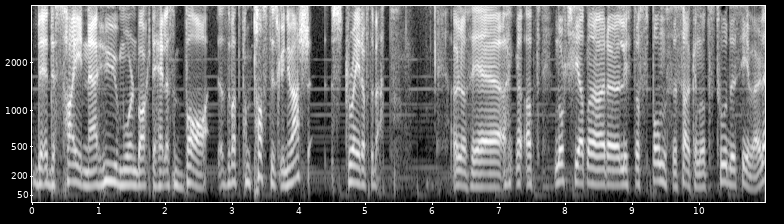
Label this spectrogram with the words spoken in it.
det designet, humoren bak det hele som var altså, Det var et fantastisk univers straight off the bat. Jeg vil si eh, at Notch sier at man har eh, lyst til å sponse Psychonauts 2. Det sier vel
